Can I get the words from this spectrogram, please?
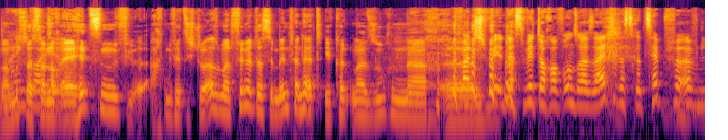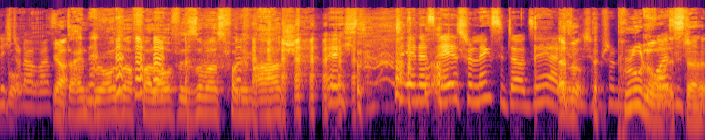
Man muss das Gott, dann noch erhitzen für 48 Stunden. Also man findet das im Internet. Ihr könnt mal suchen nach. Ähm das wird doch auf unserer Seite das Rezept veröffentlicht Boah. oder was? Ja. Dein Browserverlauf ist sowas von dem Arsch. Echt? Die NSA ist schon längst hinter uns her. Also Bruno ist, da,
